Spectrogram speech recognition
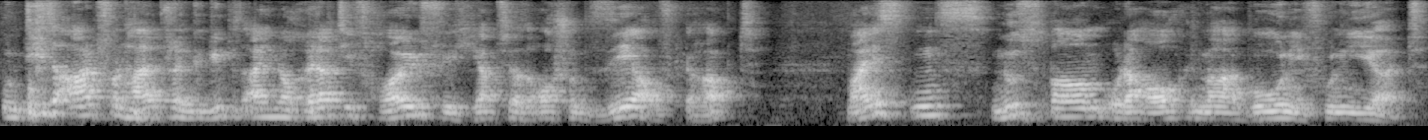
Und diese Art von Halbschränke gibt es eigentlich noch relativ häufig. Ich habe es ja auch schon sehr oft gehabt meistens Nussbaum oder auch im Mahagoni furniert.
